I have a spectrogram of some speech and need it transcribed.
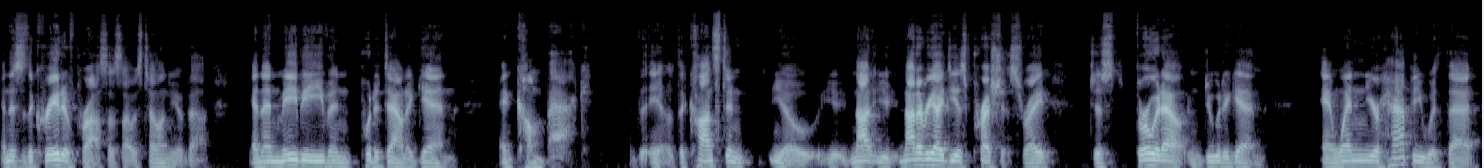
And this is the creative process I was telling you about. And then maybe even put it down again and come back the, you know the constant you know not not every idea is precious right? Just throw it out and do it again. And when you're happy with that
